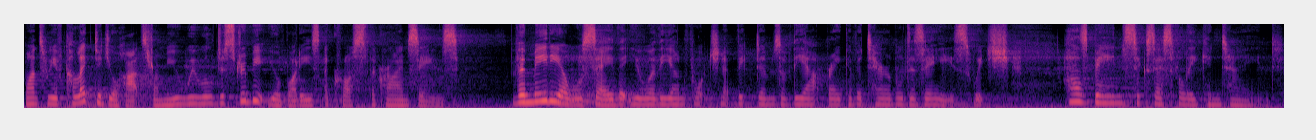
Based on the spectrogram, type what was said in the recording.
Once we have collected your hearts from you, we will distribute your bodies across the crime scenes. The media will say that you are the unfortunate victims of the outbreak of a terrible disease, which has been successfully contained.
